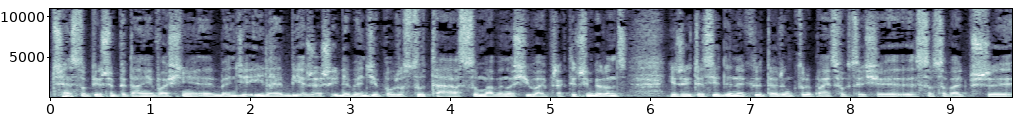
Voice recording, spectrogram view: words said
często pierwszym pytanie właśnie będzie ile bierzesz, ile będzie po prostu ta suma wynosiła. I praktycznie biorąc, jeżeli to jest jedyne kryterium, które Państwo chcecie stosować przy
